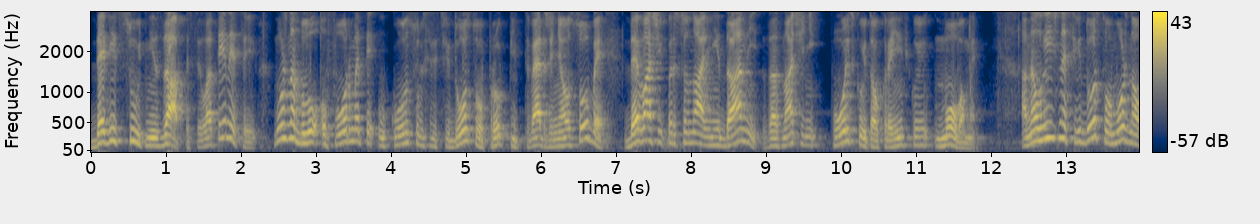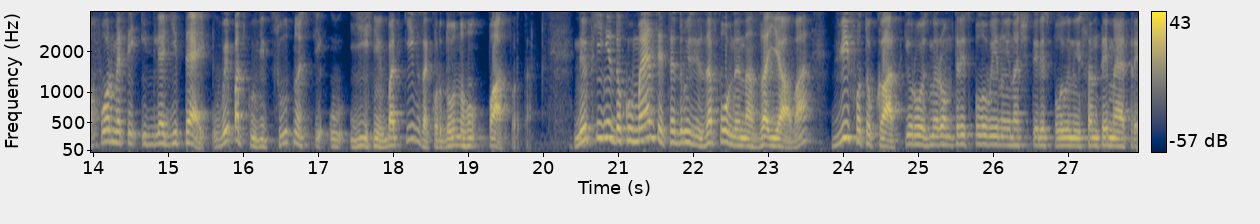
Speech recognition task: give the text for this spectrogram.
де відсутні записи латиницею, можна було оформити у консульстві свідоцтво про підтвердження особи, де ваші персональні дані зазначені польською та українською мовами. Аналогічне свідоцтво можна оформити і для дітей у випадку відсутності у їхніх батьків закордонного паспорта. Необхідні документи це, друзі, заповнена заява, дві фотокартки розміром 3,5 на 4,5 см,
